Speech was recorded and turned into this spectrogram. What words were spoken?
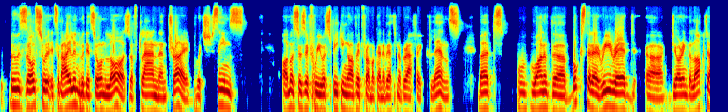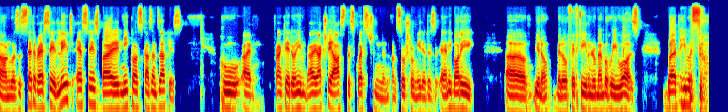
It was also it's an island with its own laws of clan and tribe, which seems almost as if we were speaking of it from a kind of ethnographic lens. But one of the books that I reread uh, during the lockdown was a set of essays, late essays by Nikos Kazantzakis, who I frankly I don't even. I actually asked this question on social media: Does anybody, uh, you know, below fifty even remember who he was? But he was so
